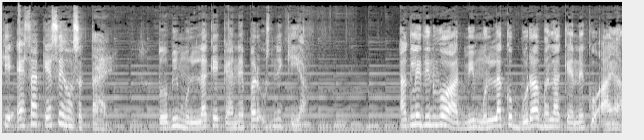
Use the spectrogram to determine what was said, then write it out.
कि ऐसा कैसे हो सकता है? तो भी मुल्ला के कहने पर उसने किया। अगले दिन वो आदमी मुल्ला को बुरा भला कहने को आया।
